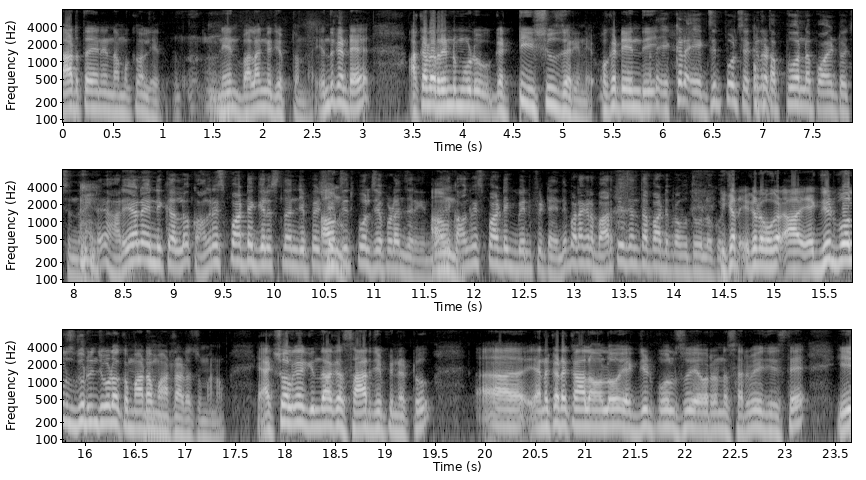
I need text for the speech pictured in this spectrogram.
దాటుతాయనే నమ్మకం లేదు. నేను బలంగా చెప్తున్నా. ఎందుకంటే అక్కడ రెండు మూడు గట్టి ఇష్యూస్ జరిగినాయి. ఒకటి ఏంది ఎక్కడ ఎగ్జిట్ పోల్స్ ఎక్కడ తప్పు అన్న పాయింట్ వచ్చిందంటే హర్యానా ఎన్నికల్లో కాంగ్రెస్ పార్టీ గెలుస్తుందని చెప్పేసి ఎగ్జిట్ పోల్స్ చెప్పడం జరిగింది. కాంగ్రెస్ పార్టీకి బెనిఫిట్ అయింది. బట్ అక్కడ భారతీయ జనతా పార్టీ ప్రభుత్వంలోకి ఇక్కడ ఇక్కడ ఒక ఎగ్జిట్ పోల్స్ గురించి కూడా ఒక మాట మాట్లాడచ్చు మనం. యాక్చువల్గా ఇందాక సార్ చెప్పినట్టు వెనకడ కాలంలో ఎగ్జిట్ పోల్స్ ఎవరైనా సర్వే చేస్తే ఏ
